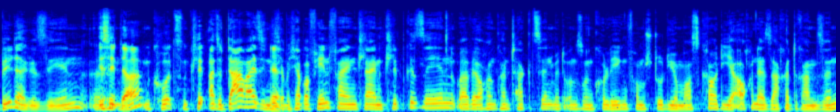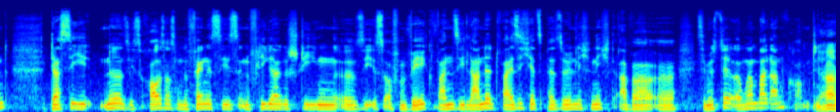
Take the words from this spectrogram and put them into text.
Bilder gesehen. Ist sie da? Einen kurzen Clip. Also da weiß ich nicht, ja. aber ich habe auf jeden Fall einen kleinen Clip gesehen, weil wir auch in Kontakt sind mit unseren Kollegen vom Studio Moskau, die ja auch in der Sache dran sind, dass sie, ne, sie ist raus aus dem Gefängnis, sie ist in den Flieger gestiegen, äh, sie ist auf dem Weg. Wann sie landet, weiß ich jetzt persönlich nicht, aber äh, sie müsste ja irgendwann bald ankommen. Ja,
